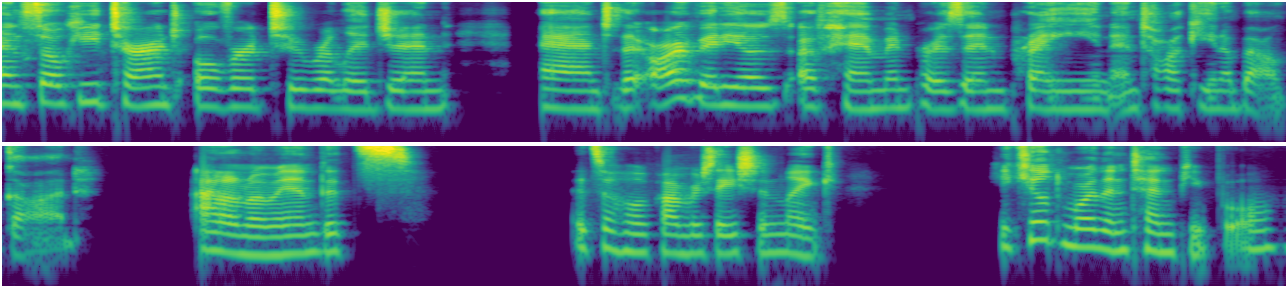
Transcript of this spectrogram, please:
And so he turned over to religion. And there are videos of him in prison praying and talking about God. I don't know, man. That's it's a whole conversation. Like he killed more than 10 people.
